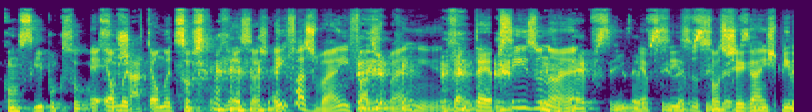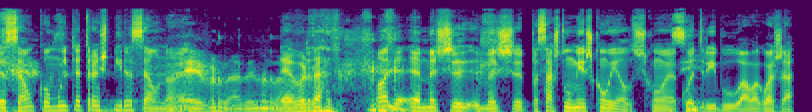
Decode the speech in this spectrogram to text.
Consegui porque sou, é, é sou uma, chato. É uma, sou... é, aí fazes bem, fazes bem. Até é preciso, não é? É preciso, é, é preciso. preciso. Só se chega à inspiração com muita transpiração, não é? É verdade, é verdade. É verdade. Olha, eh, mas, eh, mas passaste um mês com eles, com a, com a tribo Auaguajá.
